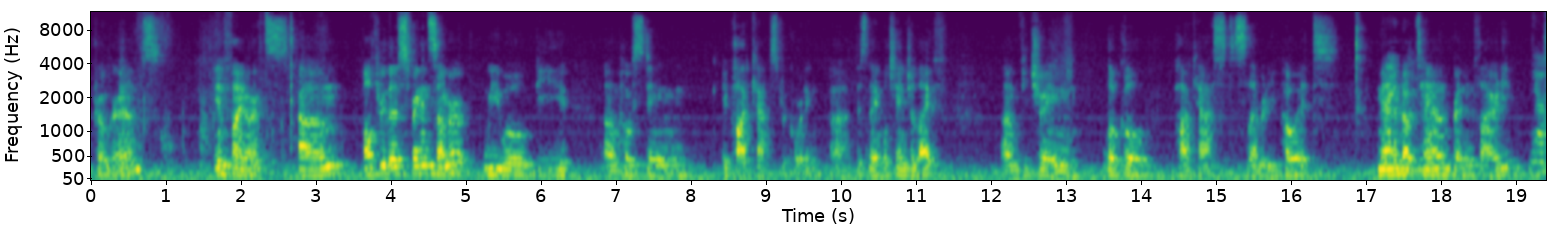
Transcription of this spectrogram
programs in fine arts. Um, all through the spring and summer, we will be um, hosting a podcast recording. Uh, this night will change your life, um, featuring local podcast celebrity poet, man about town, Brendan Flaherty. Yeah.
